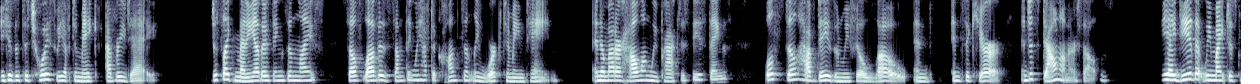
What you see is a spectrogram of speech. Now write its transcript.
because it's a choice we have to make every day. Just like many other things in life, self love is something we have to constantly work to maintain. And no matter how long we practice these things, we'll still have days when we feel low and insecure and just down on ourselves. The idea that we might just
